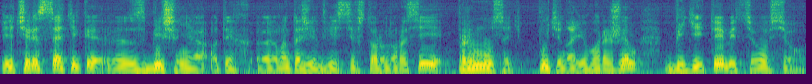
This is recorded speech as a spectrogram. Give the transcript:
І через це тільки збільшення отих вантажів 200 в сторону Росії примусить Путіна і його режим відійти від цього всього.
